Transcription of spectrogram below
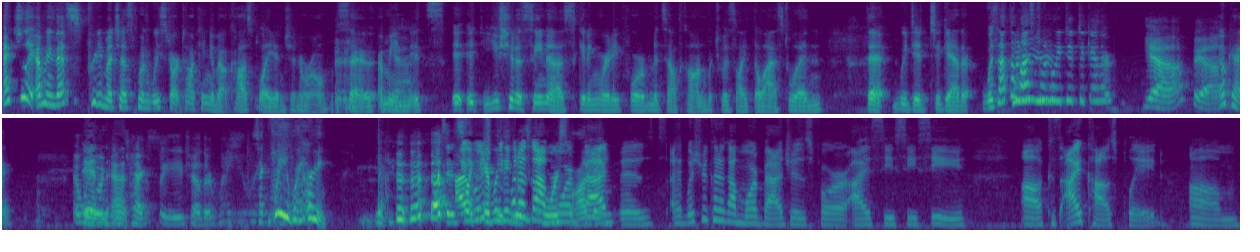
Actually, I mean that's pretty much us when we start talking about cosplay in general. So, I mean, Yeah. it's it, it. You should have seen us getting ready for Mid South Con, which was like the last one that we did together. Was that the last one we did together? Yeah, yeah. Okay, And we And, would be uh, texting each other. What are you it's like, what are you wearing? Yeah. It's I like wish everything we could have got more badges. I wish we could have got more badges for ICCC because I cosplayed um,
